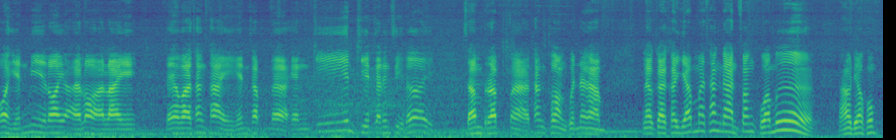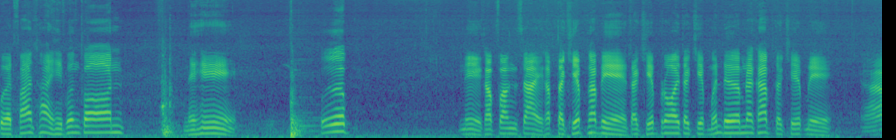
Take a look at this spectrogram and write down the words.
บ่เห็นมีรอยอะล้ออะไร แต่ว่าทั้งไทยเห็นครับแห่งจีนขีดกันทั้งสี่เลยสำหรับทั้งท้องเพิ่นนะครับ แล้วก็ขยับมาทางด้านฝั่งขวามือเอาเดี๋ยวผมเปิดฟ้าท้ายให้เบิ่งก่อนนี่ปึ๊บนี่ครับฝั่งซ้ายครับตะเข็บครับนี่ตะเข็บรอยตะเข็บเหมือนเดิมนะครับ ตะเข็บนี่เอา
